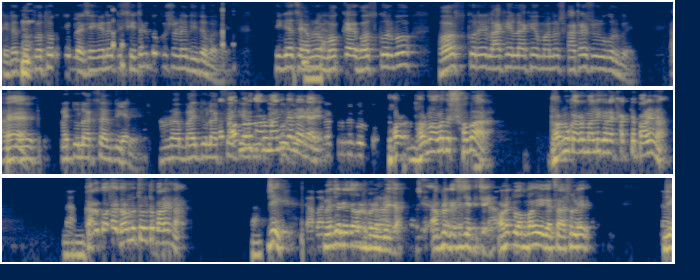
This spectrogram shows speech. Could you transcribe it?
সেটা তো প্রথম কিবলা সেখানে তো সেটা তো ঘোষণা দিতে পারে। ঠিক আছে আমরা মক্কায় হজ করব হজ করে লাখে লাখে মানুষ হাঁটা শুরু করবে। আপনার বাইতুল আকসার দিকে। আমরা বাইতুল আকসাকে ধর্ম আমাদের সবার। ধর্ম কারও মালিকানায় থাকতে পারে না। কারও কথায় ধর্ম চলতে পারে না। জি। কাবার- রেজা আপনার কাছে যেতে চাই। অনেক লম্বা হয়ে গেছে আসলে। জি।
